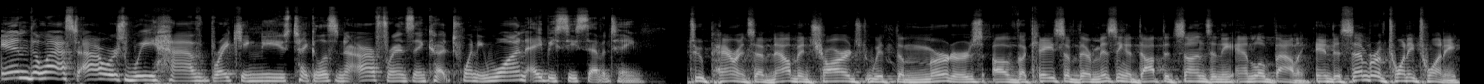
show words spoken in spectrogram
In the last hours, we have breaking news. Take a listen to our friends in Cut 21, ABC 17. Two parents have now been charged with the murders of a case of their missing adopted sons in the Antelope Valley. In December of 2020,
